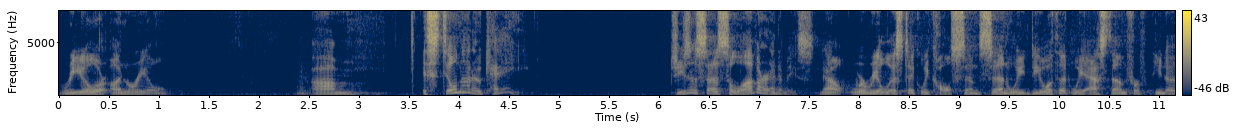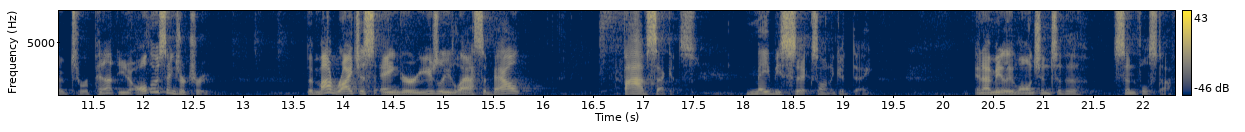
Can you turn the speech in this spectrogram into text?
real or unreal, um, it's still not okay. Jesus says to love our enemies. Now, we're realistic. We call sin sin. We deal with it. We ask them for, you know, to repent. You know, all those things are true. But my righteous anger usually lasts about five seconds, maybe six on a good day. And I immediately launch into the sinful stuff.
